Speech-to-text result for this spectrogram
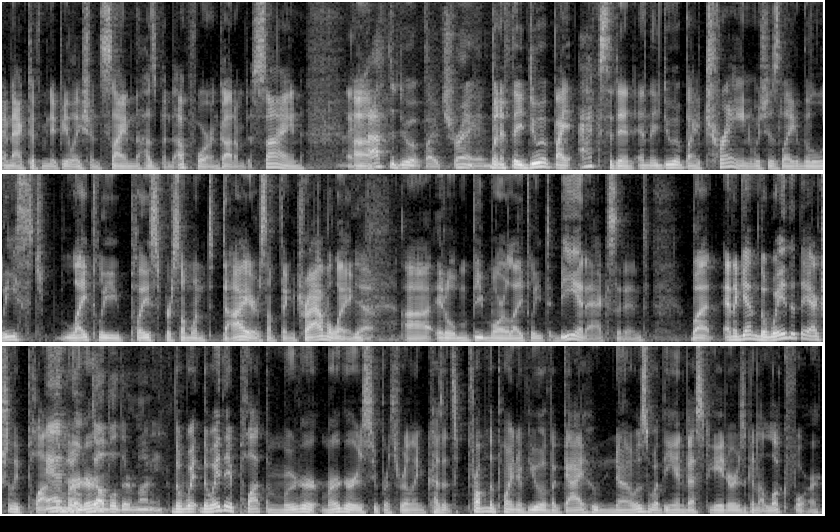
an act of manipulation, signed the husband up for and got him to sign. They have to do it by train. But if they do it by accident and they do it by train, which is like the least likely place for someone to die or something traveling, Yeah. uh, it'll be more likely to be an accident. But and again, the way that they actually plot and the murder, double their money. the way the way they plot the murder murder is super thrilling because it's from the point of view of a guy who knows what the investigator is going to look for.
